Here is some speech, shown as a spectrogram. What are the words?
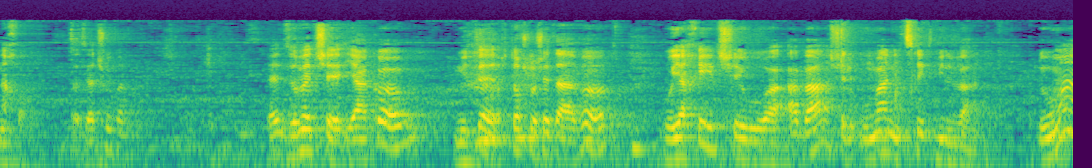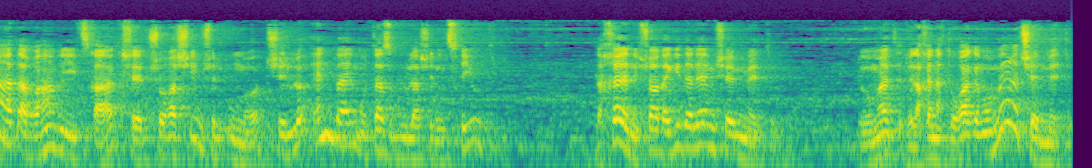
נכון, אז זו התשובה. כן? זאת אומרת שיעקב, מתוך שלושת האבות, הוא יחיד שהוא האבא של אומה נצחית בלבד. לעומת אברהם ויצחק שהם שורשים של אומות שאין בהם אותה סגולה של נצחיות. לכן אפשר להגיד עליהם שהם מתו. לעומת, ולכן התורה גם אומרת שהם מתו,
